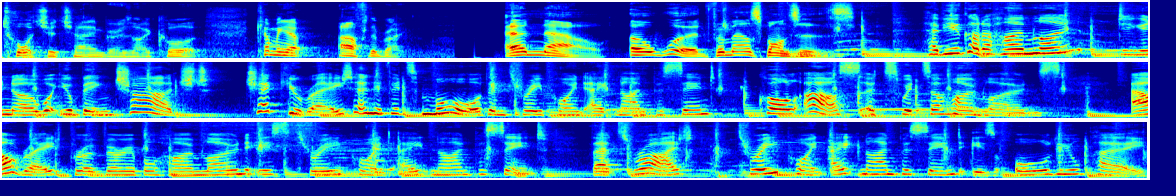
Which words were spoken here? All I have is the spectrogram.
torture chamber, as I call it. Coming up after the break. And now, a word from our sponsors. Have you got a home loan? Do you know what you're being charged? Check your rate, and if it's more than 3.89%, call us at Switzer Home Loans. Our rate for a variable home loan is 3.89%. That's right, 3.89% is all you'll pay.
